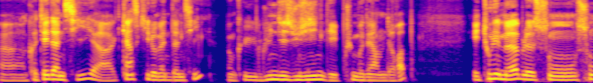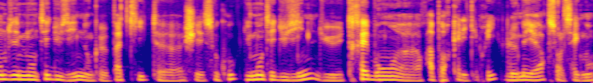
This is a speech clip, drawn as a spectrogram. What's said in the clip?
à côté d'Annecy, à 15 km d'Annecy, donc l'une des usines les plus modernes d'Europe. Et tous les meubles sont, sont du monté d'usine, donc euh, pas de kit euh, chez SoCook, du monté d'usine, du très bon euh, rapport qualité-prix, le meilleur sur le segment,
